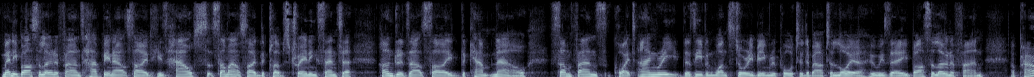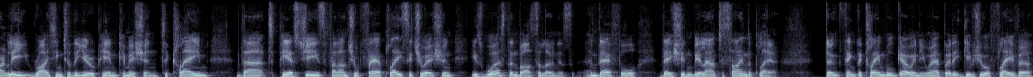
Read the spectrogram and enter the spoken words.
Many Barcelona fans have been outside his house, some outside the club's training centre, hundreds outside the Camp Nou. Some fans quite angry. There's even one story being reported about a lawyer who is a Barcelona fan, apparently writing to the European Commission to claim that PSG's financial fair play situation is worse than Barcelona's, and therefore they shouldn't be allowed to sign the player don't think the claim will go anywhere, but it gives you a flavour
